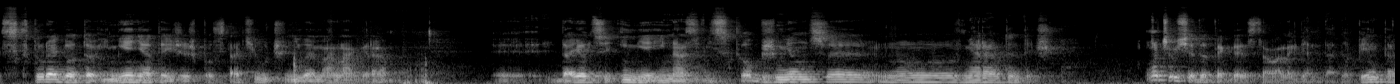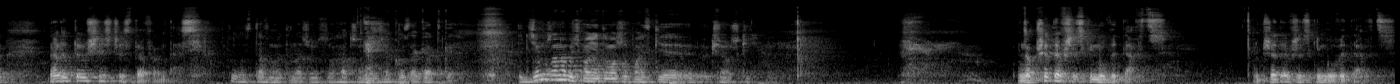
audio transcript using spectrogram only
z którego to imienia tejżeż postaci uczyniłem anagram, dający imię i nazwisko, brzmiące no, w miarę autentycznie. Oczywiście do tego jest cała legenda dopięta, no ale to już jest czysta fantazja. To zostawmy to naszym słuchaczom jako zagadkę. Gdzie można nabyć, Panie Tomaszu, Pańskie książki? No przede wszystkim u wydawcy. Przede wszystkim u wydawcy.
